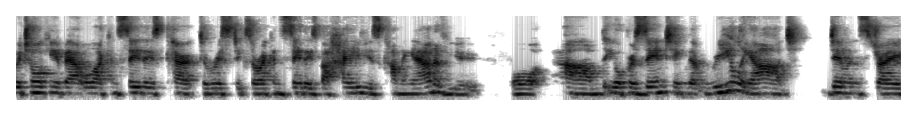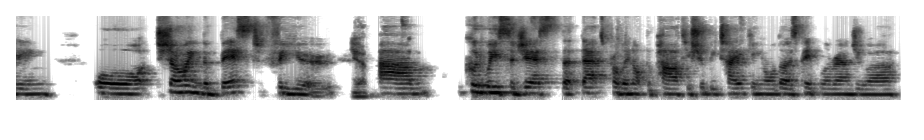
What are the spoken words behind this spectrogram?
We're talking about, well, I can see these characteristics or I can see these behaviors coming out of you or um, that you're presenting that really aren't demonstrating or showing the best for you. Yeah. Um, could we suggest that that's probably not the path you should be taking or those people around you are,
